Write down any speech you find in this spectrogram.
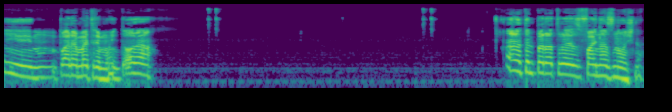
I parametry monitora. Ale temperatura jest fajna, znośna.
